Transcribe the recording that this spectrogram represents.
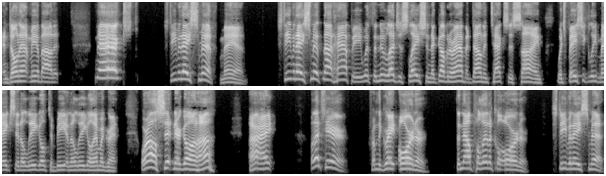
And don't at me about it. Next, Stephen A. Smith, man. Stephen A. Smith not happy with the new legislation that Governor Abbott down in Texas signed, which basically makes it illegal to be an illegal immigrant. We're all sitting there going, huh? All right. Well, let's hear from the great orator, the now political orator, Stephen A. Smith.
